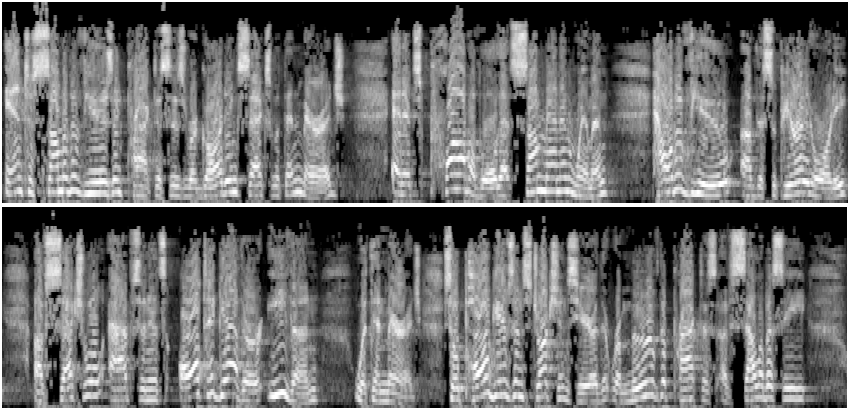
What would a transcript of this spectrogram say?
into some of the views and practices regarding sex within marriage, and it's probable that some men and women held a view of the superiority of sexual abstinence altogether, even within marriage. So Paul gives instructions here that remove the practice of celibacy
